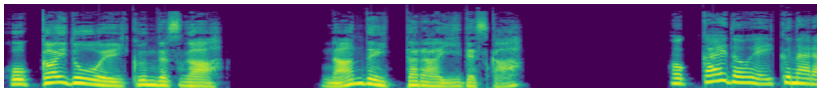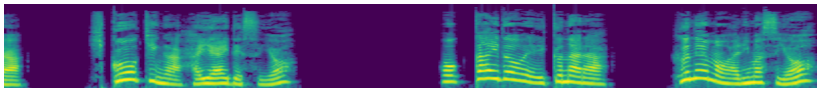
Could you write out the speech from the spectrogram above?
北海道へ行くんですが、なんで行ったらいいですか？北海道へ行くなら飛行機が早いですよ。北海道へ行くなら船もありますよ。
